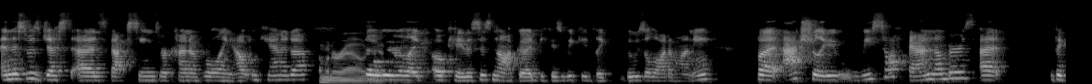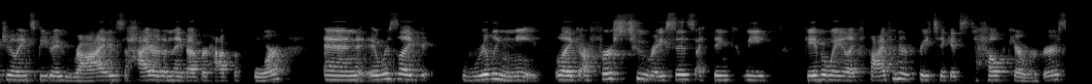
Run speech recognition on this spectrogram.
And this was just as vaccines were kind of rolling out in Canada. Coming around. So yeah. we were like, okay, this is not good because we could like lose a lot of money. But actually, we saw fan numbers at Victory Lane Speedway rise higher than they've ever had before. And it was like really neat. Like our first two races, I think we gave away like 500 free tickets to healthcare workers.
